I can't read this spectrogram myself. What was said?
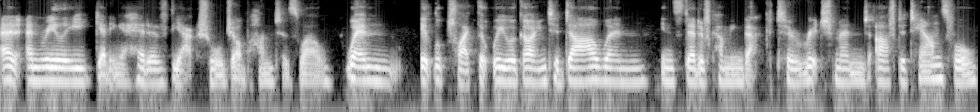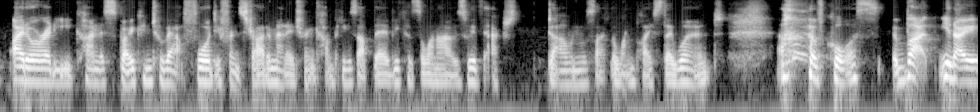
and, and really getting ahead of the actual job hunt as well. When it looked like that we were going to Darwin instead of coming back to Richmond after Townsville, I'd already kind of spoken to about four different strata management companies up there because the one I was with actually Darwin was like the one place they weren't, of course. But, you know,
